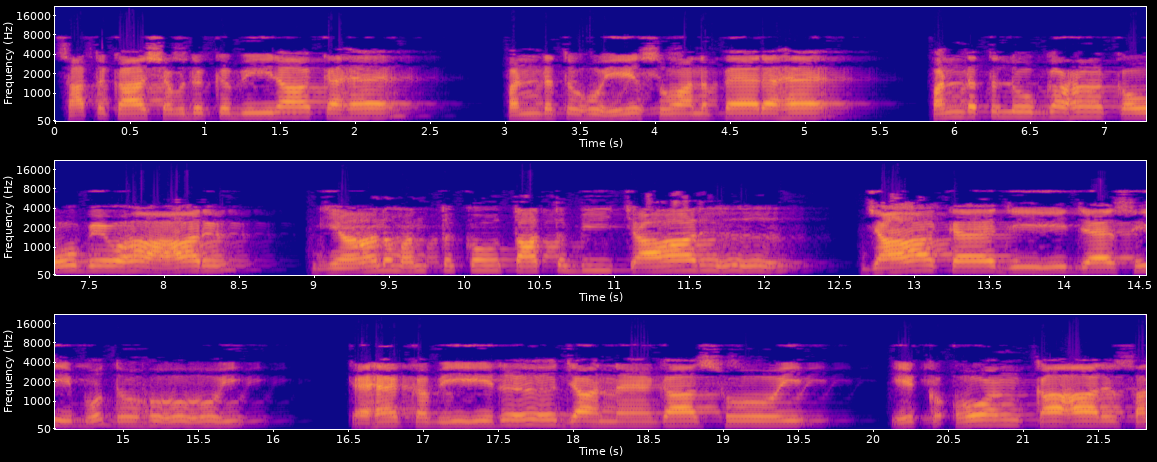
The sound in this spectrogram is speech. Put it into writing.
ਸਤ ਕਾ ਸ਼ਬਦ ਕਬੀਰਾ ਕਹੈ। ਪੰਡਤ ਹੋਏ ਸੁਅਨ ਪੈ ਰਹੈ। ਪੰਡਤ ਲੋਗਾਂ ਕੋ ਵਿਵਹਾਰ, ਗਿਆਨਵੰਤ ਕੋ ਤਤ ਵਿਚਾਰ। ਜਾ ਕੈ ਜੀ ਜੈਸੀ ਬੁੱਧ ਹੋਈ, ਕਹਿ ਕਬੀਰ ਜਾਣੇਗਾ ਸੋਈ। ਇਕ ਓੰਕਾਰ ਸਤਿ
